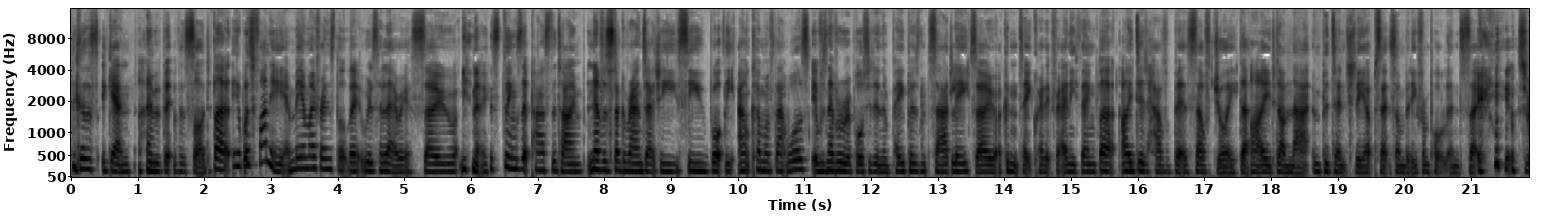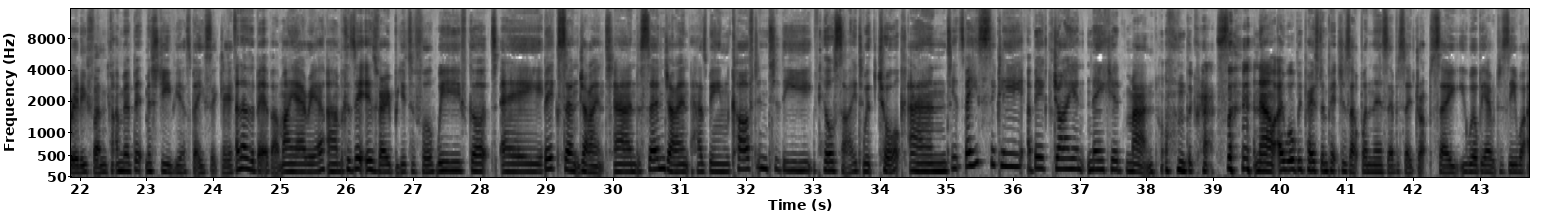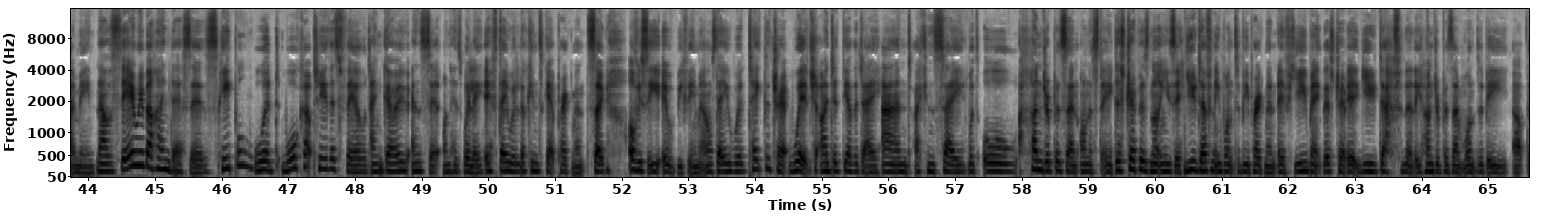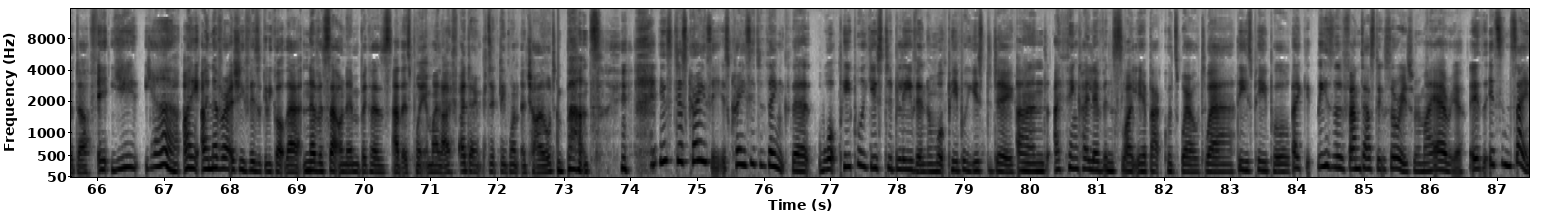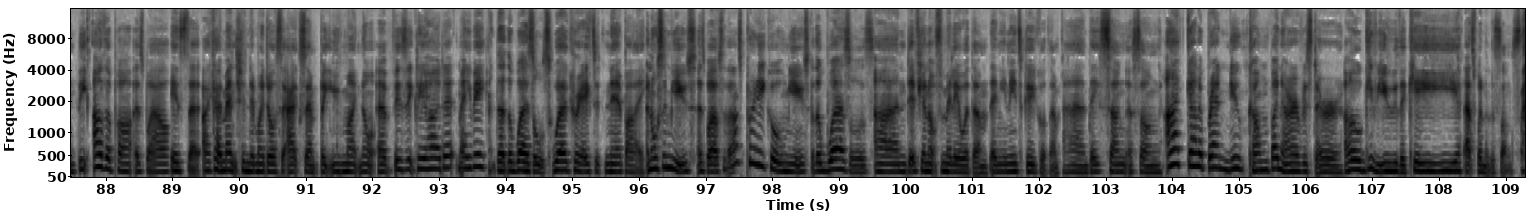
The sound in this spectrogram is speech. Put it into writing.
because, again, I'm a bit of a sod. But it was funny, and me and my friends thought that it was hilarious. So, you know, it's things that pass the time. Never stuck around to actually see what the outcome of that was. It was never reported in the papers, sadly, so I couldn't take credit for anything. But I did have a bit of self joy that I'd done that and potentially upset somebody from Portland. So it was really fun. I'm a bit mischievous, basically. Another bit about my area, um, because it is very beautiful. We've got a big Cerne Giant, and the Cerne Giant has been carved into the hillside with chalk, and it's basically a big giant naked man on the grass. now, I will be posting pictures up when this episode drops, so you will be able to see what I mean. Now, the theory behind this is people would walk up to this field and go and sit on his willy if they were looking to get pregnant. So, obviously, it would be females. They would take the trip, which I did the other day, and I can say with all 100% honesty, this trip is not easy. You definitely want to be pregnant. If you make this trip, it, you definitely 100% want to be up the duff. It, you, yeah, I, I never actually physically got there, never sat on him because at this point in my life, I don't particularly want a child. But it's just crazy. It's crazy to think that what people used to believe in and what people used to do. And I think I live in slightly a backwards world where these people, like, these are fantastic stories from my area. It, it's insane. The other part as well is that, like I mentioned in my Dorset accent, but you might not have physically heard it, maybe, that the Wurzels were created nearby and also Muse as well. So that's pretty cool, Muse. But the Wurzels, and if you're not familiar with them, then you need to Google them. And they sung a song, I got a brand new combine harvester. I'll give you the key. That's one of the songs.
